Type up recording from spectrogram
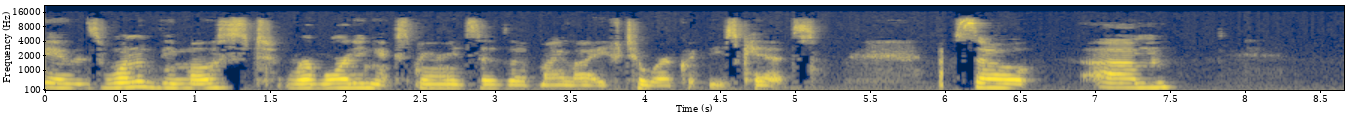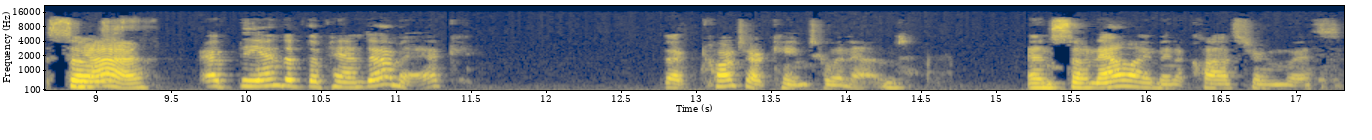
it was one of the most rewarding experiences of my life to work with these kids. So, um, so yeah. at the end of the pandemic, that contract came to an end. And so now I'm in a classroom with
